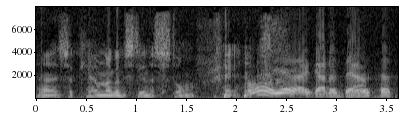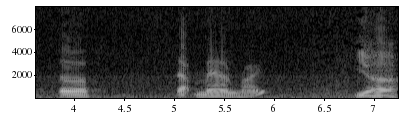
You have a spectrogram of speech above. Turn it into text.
Uh, it's okay. I'm not gonna stay in a storm. Oh yeah, I gotta dance at the that man, right? Yeah,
